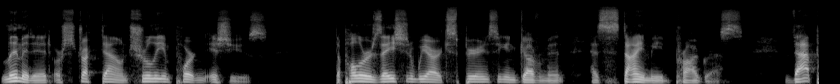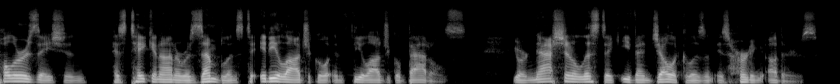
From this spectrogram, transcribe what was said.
limited, or struck down truly important issues. The polarization we are experiencing in government has stymied progress. That polarization has taken on a resemblance to ideological and theological battles. Your nationalistic evangelicalism is hurting others.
